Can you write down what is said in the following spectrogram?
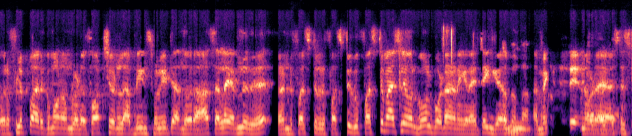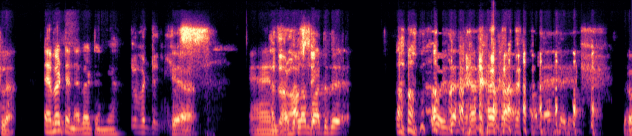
ஒரு ஃபிளிப்பா இருக்குமோ நம்மளோட ஃபார்ச்சூன்ல அப்படின்னு சொல்லிட்டு அந்த ஒரு ஆசை எல்லாம் இருந்தது ரெண்டு ஃபர்ஸ்ட் ஃபர்ஸ்ட் ஃபர்ஸ்ட் மேட்ச்லயே ஒரு கோல் போட்டான்னு நினைக்கிறேன் ஐ திங்க் மெக்டேரியனோட அசிஸ்ட்ல Everton Everton yeah Everton, Yeah. yes. And அதெல்லாம். பார்த்துட்டு Oh.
